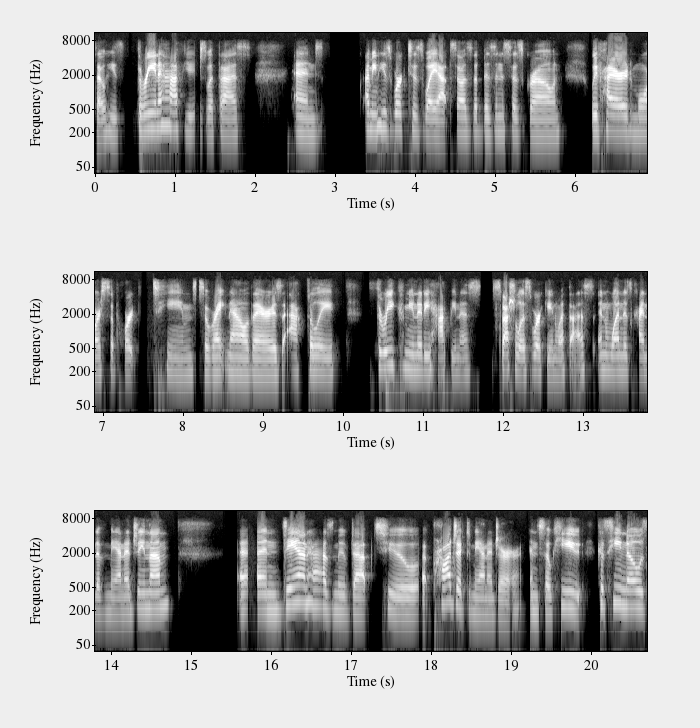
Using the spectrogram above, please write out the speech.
So he's three and a half years with us. And I mean, he's worked his way up. So as the business has grown, we've hired more support teams. So right now there is actually three community happiness specialists working with us, and one is kind of managing them. And Dan has moved up to project manager. And so he, because he knows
